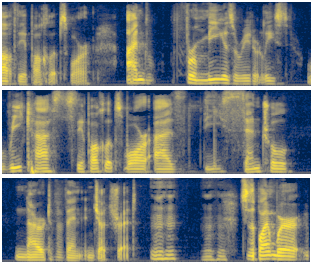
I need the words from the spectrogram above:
of the Apocalypse War, and for me as a reader, at least, recasts the Apocalypse War as the central narrative event in Judge Dredd. mm-hmm. Mm-hmm. To the point where,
